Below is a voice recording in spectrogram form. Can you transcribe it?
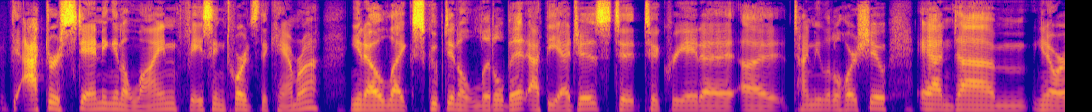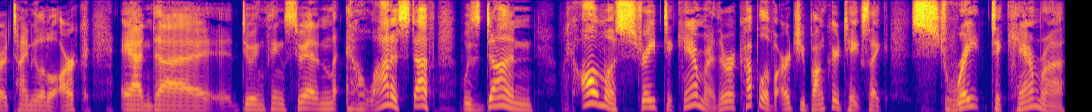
the actor standing in a line facing towards the camera, you know, like scooped in a little bit at the edges to, to create a, a tiny little horseshoe and, um, you know, or a tiny little arc and, uh, doing things to it. And, and a lot of stuff was done like almost straight to camera. There were a couple of Archie Bunker takes like straight to camera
